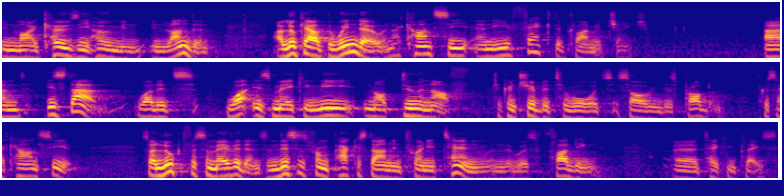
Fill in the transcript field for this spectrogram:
in my cozy home in, in London, I look out the window and I can't see any effect of climate change. And is that what, it's, what is making me not do enough to contribute towards solving this problem? Because I can't see it. So I looked for some evidence, and this is from Pakistan in 2010 when there was flooding uh, taking place.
